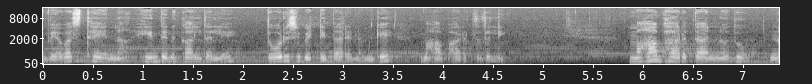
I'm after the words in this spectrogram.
ವ್ಯವಸ್ಥೆಯನ್ನು ಹಿಂದಿನ ಕಾಲದಲ್ಲೇ ತೋರಿಸಿಬಿಟ್ಟಿದ್ದಾರೆ ನಮಗೆ ಮಹಾಭಾರತದಲ್ಲಿ. ಮಹಾಭಾರತ ಅನ್ನೋದು ನ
